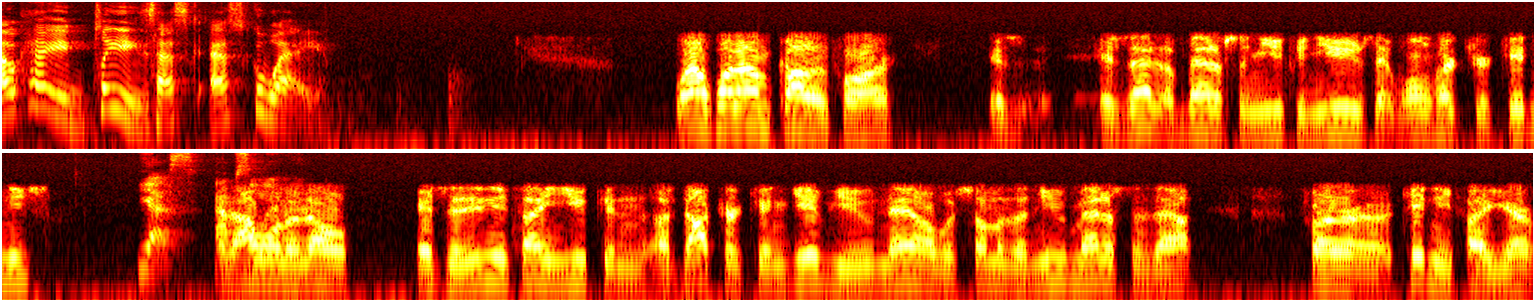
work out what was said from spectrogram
Okay, please ask ask away. Well, what I'm calling for is is that a medicine you can use that won't hurt your kidneys? Yes, absolutely. And. I want to know is there anything you can a doctor can give you now with some of the new medicines out for kidney failure,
